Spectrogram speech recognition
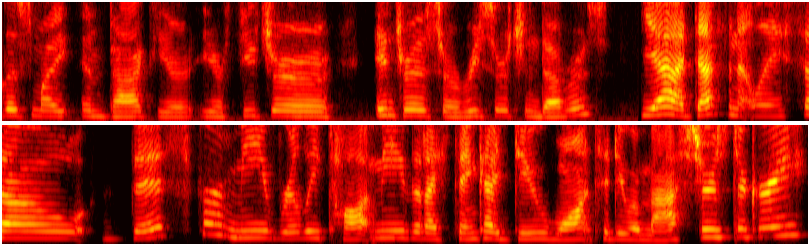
this might impact your your future interests or research endeavors yeah, definitely. So, this for me really taught me that I think I do want to do a master's degree.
